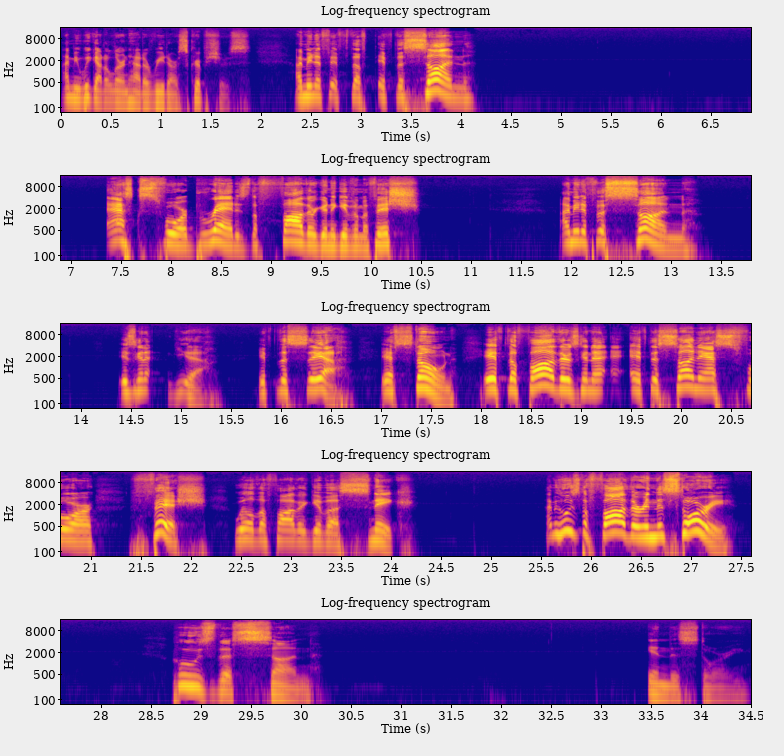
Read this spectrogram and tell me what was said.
I mean, we got to learn how to read our scriptures. I mean, if, if, the, if the son asks for bread, is the father going to give him a fish? I mean, if the son is going to, yeah, if the, yeah, if stone, if the father's going to, if the son asks for fish, will the father give a snake? I mean, who's the father in this story? Who's the son in this story?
